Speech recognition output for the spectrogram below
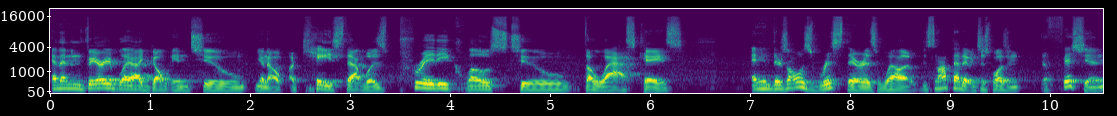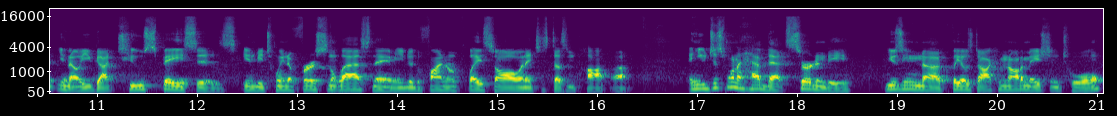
And then invariably I go into, you know, a case that was pretty close to the last case. And there's always risk there as well. It's not that it just wasn't efficient. You know, you got two spaces in between a first and a last name. You do the find and replace all, and it just doesn't pop up. And you just want to have that certainty using uh, Clio's document automation tool.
